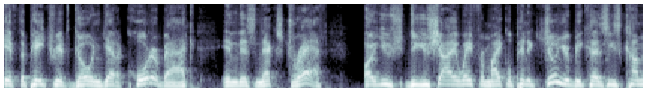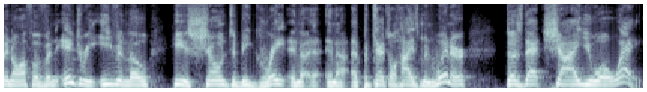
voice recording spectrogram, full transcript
if the Patriots go and get a quarterback in this next draft, are you do you shy away from Michael Penix Jr. because he's coming off of an injury, even though he is shown to be great and a, a potential Heisman winner? Does that shy you away?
